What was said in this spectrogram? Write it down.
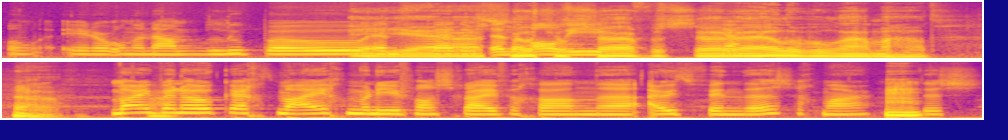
Al eerder onder naam Lupo en ja, Feathers en social al die... service, Ja. een heleboel namen had. Ja. Maar ik ben ook echt mijn eigen manier van schrijven gaan eh, uitvinden, zeg maar. Mhm. Dus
